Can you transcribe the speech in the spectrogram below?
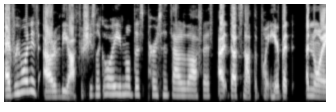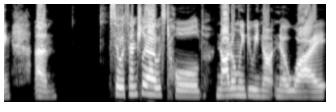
everyone is out of the office. She's like, "Oh, I emailed this person. It's out of the office." I, that's not the point here, but annoying. Um, so essentially, I was told not only do we not know why,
